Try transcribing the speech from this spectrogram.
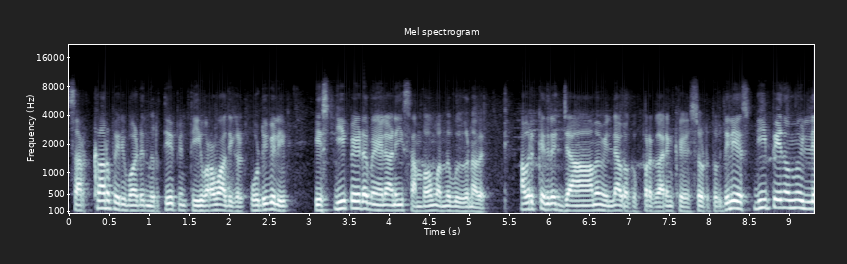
സർക്കാർ പരിപാടി നിർത്തിവെപ്പിൻ തീവ്രവാദികൾ ഒടുവിൽ എസ് ജി പിയുടെ മേലാണ് ഈ സംഭവം വന്ന് വീണത്. അവർക്കെതിരെ ജാമ്യമില്ല വകുപ്പ് പ്രകാരം കേസെടുത്തു. ഇതിൽ എസ് ഡി പി എന്നൊന്നും ഇല്ല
